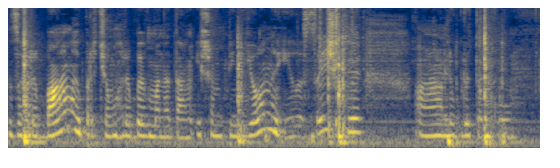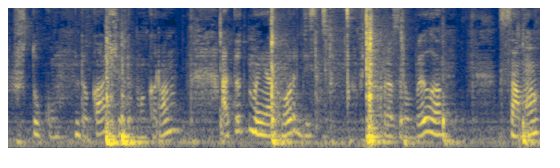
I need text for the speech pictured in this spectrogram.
з грибами. Причому гриби в мене там і шампіньйони, і лисички. А, люблю таку штуку до каші, до макарон. А тут моя гордість вчора зробила сама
